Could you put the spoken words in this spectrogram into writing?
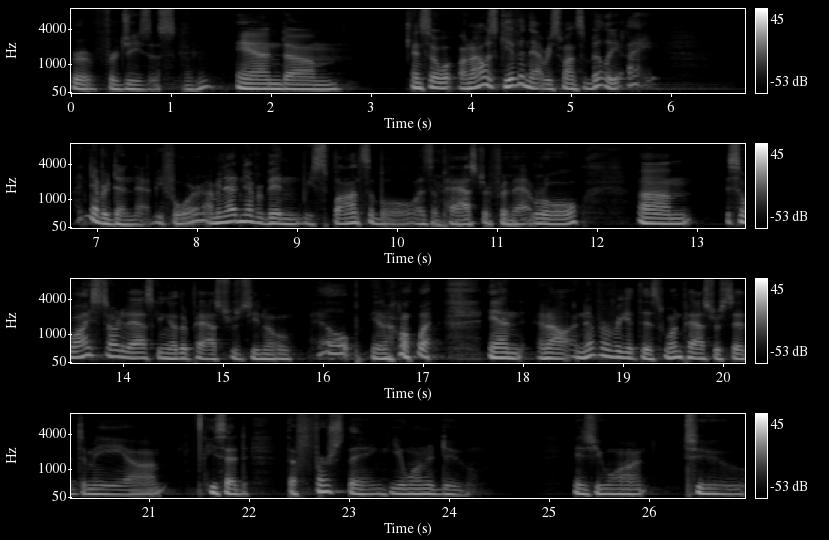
for for Jesus Mhm. and um, and so when I was given that responsibility I I'd never done that before I mean I'd never been responsible as a Mhm. pastor for that Mhm. role um, so I started asking other pastors you know help you know what and and I'll never forget this one pastor said to me um, he said the first thing you want to do is you want to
